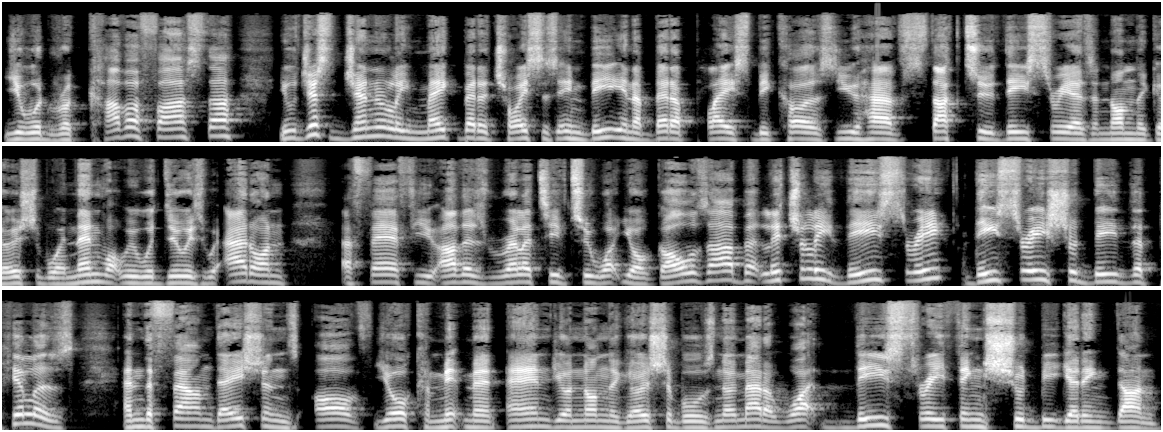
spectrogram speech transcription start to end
You would recover faster. You'll just generally make better choices and be in a better place because you have stuck to these three as a non negotiable. And then what we would do is we add on a fair few others relative to what your goals are. But literally, these three, these three should be the pillars and the foundations of your commitment and your non negotiables. No matter what, these three things should be getting done.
